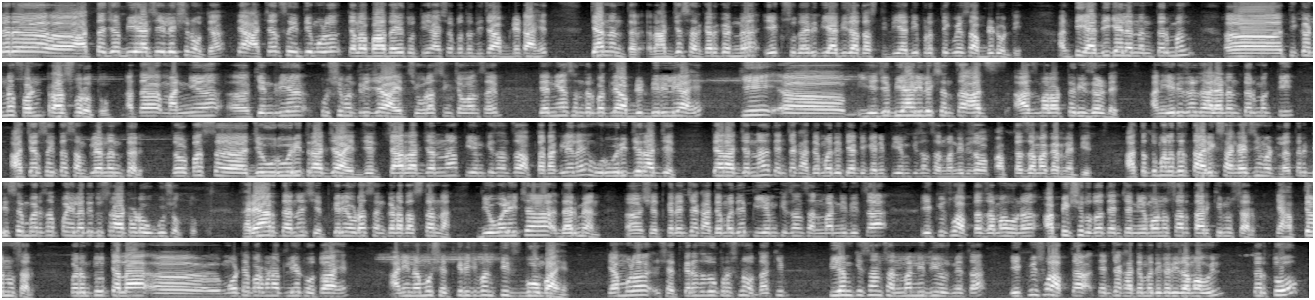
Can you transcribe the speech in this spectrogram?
तर आता ज्या बिहारच्या इलेक्शन होत्या त्या आचारसंहितेमुळे त्याला बाधा येत होती. अशा पद्धतीचे अपडेट आहेत. त्यानंतर राज्य सरकारकडनं एक सुधारित यादी जात असते. ती यादी प्रत्येक वेळेस अपडेट होते. आणि ती यादी गेल्यानंतर मग तिकडनं फंड ट्रान्सफर होतो. आता माननीय केंद्रीय कृषी मंत्री जे आहेत शिवराज सिंग चौहान साहेब त्यांनी या संदर्भातली अपडेट दिलेली आहे की हे जे बिहार इलेक्शनचा आज आज मला वाटतं रिझल्ट आहे. आणि हे रिझल्ट झाल्यानंतर मग ती आचारसंहिता संपल्यानंतर जवळपास जे उर्वरित राज्य आहेत जे चार राज्यांना पीएम किसानचा हप्ता टाकलेला आहे उर्वरित जे राज्य आहेत त्या राज्यांना त्यांच्या खात्यामध्ये त्या ठिकाणी पीएम किसान सन्मान निधीचा हप्ता जमा करण्यात येईल. आता तुम्हाला जर तारीख सांगायची म्हटलं तर डिसेंबरचा पहिला ते दुसरा आठवडा उगू शकतो. खऱ्या अर्थानं शेतकरी एवढा संकटात असताना दिवाळीच्या दरम्यान शेतकऱ्यांच्या खात्यामध्ये पीएम किसान सन्मान निधीचा एकवीसवा हप्ता जमा होणं अपेक्षित होतं. त्यांच्या नियमानुसार तारखेनुसार त्या हप्त्यानुसार. परंतु त्याला मोठ्या प्रमाणात लेट होतो आहे आणि नमो शेतकरीची पण तीच बोंब आहे. त्यामुळं शेतकऱ्यांचा जो प्रश्न होता की पीएम किसान सन्मान निधी योजनेचा एकवीसवा हप्ता त्यांच्या खात्यामध्ये कधी जमा होईल? तर तो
